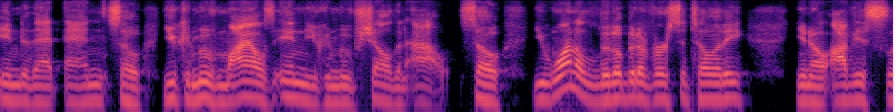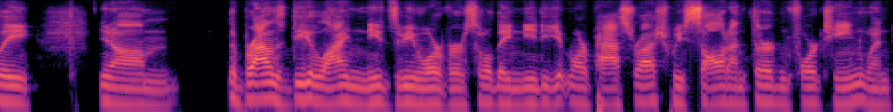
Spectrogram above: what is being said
into that end so you can move Myles in you can move Sheldon out so you want a little bit of versatility you know obviously you know um, the Browns D line needs to be more versatile they need to get more pass rush we saw it on 3rd and 14 when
